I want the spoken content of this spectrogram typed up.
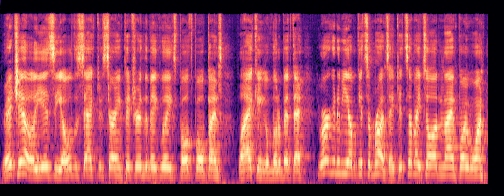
Rich Hill, he is the oldest active starting pitcher in the big leagues. Both bullpens lacking a little bit that you are going to be able to get some runs. I did set my total at 9.1. Going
